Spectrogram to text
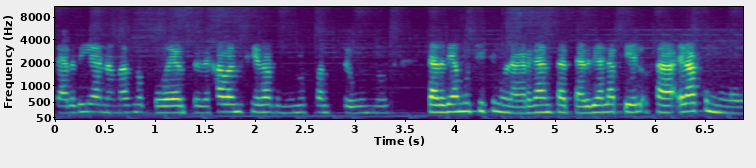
te ardían a más no poder, te dejaban ciega como unos cuantos segundos te ardía muchísimo la garganta, te ardía la piel, o sea, era como,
